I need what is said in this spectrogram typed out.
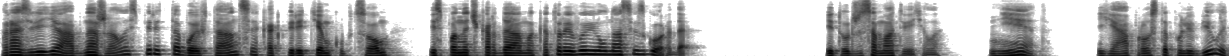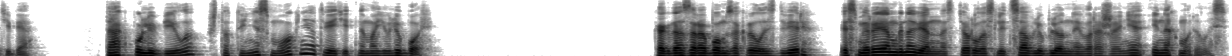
Разве я обнажалась перед тобой в танце, как перед тем купцом из Паначкардама, который вывел нас из города?» И тут же сама ответила. «Нет, я просто полюбила тебя. Так полюбила, что ты не смог не ответить на мою любовь». Когда за рабом закрылась дверь, Эсмирея мгновенно стерла с лица влюбленное выражение и нахмурилась.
